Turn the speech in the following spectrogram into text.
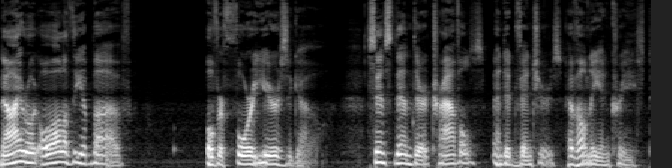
Now, I wrote all of the above over four years ago. Since then, their travels and adventures have only increased.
